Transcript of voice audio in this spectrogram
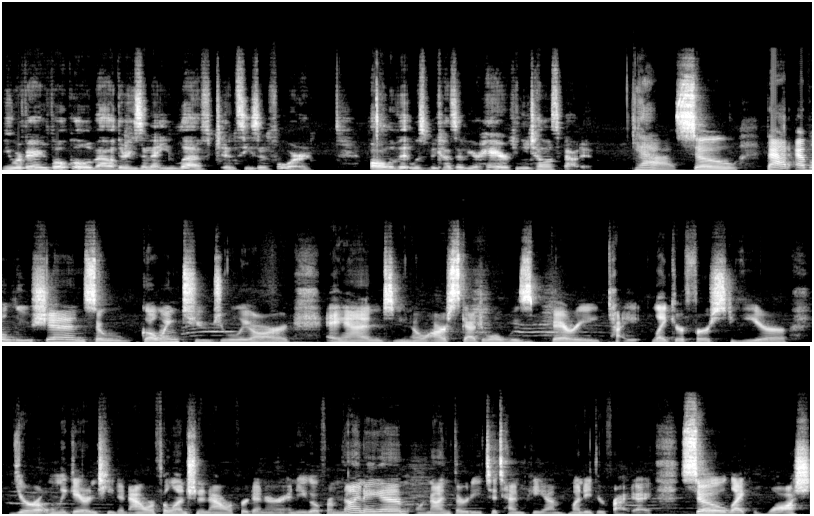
you were very vocal about the reason that you left in season four. All of it was because of your hair. Can you tell us about it? Yeah. So that evolution, so going to Juilliard and, you know, our schedule was very tight. Like your first year, you're only guaranteed an hour for lunch and an hour for dinner. And you go from 9 a.m. or 9.30 to 10 p.m. Monday through Friday. So like wash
